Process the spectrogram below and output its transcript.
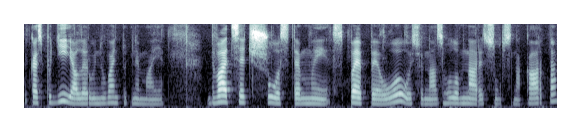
Якась подія, але руйнувань тут немає. 26 ми з ППО. Ось у нас головна ресурсна карта.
